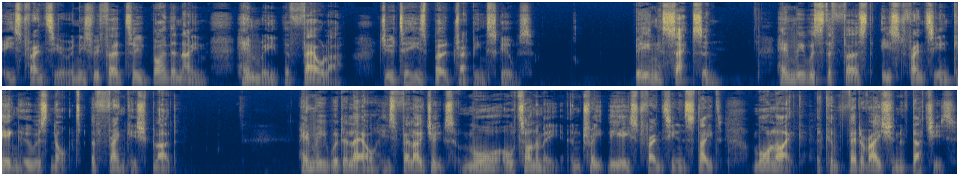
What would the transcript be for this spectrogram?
East Francia and is referred to by the name Henry the Fowler due to his bird trapping skills. Being a Saxon, Henry was the first East Francian king who was not of Frankish blood. Henry would allow his fellow dukes more autonomy and treat the East Francian state more like a confederation of duchies.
